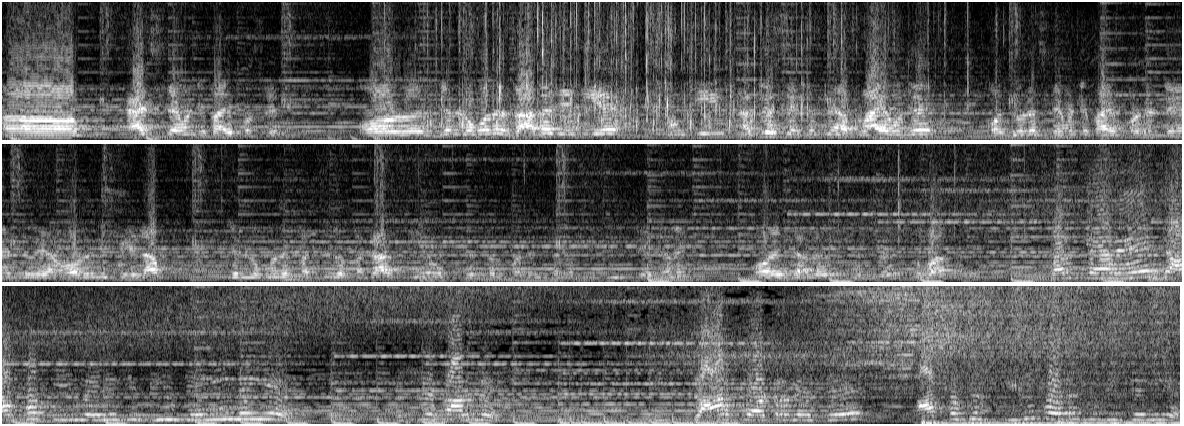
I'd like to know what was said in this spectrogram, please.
uh, at 75 percent और जिन लोगों ने ज़्यादा दे दी है उनकी अगले सेशन में अप्लाई हो जाए और जो लोग 75 परसेंट हैं जो है ऑलरेडी पेड अप जिन लोगों ने 25 और 50 किए वो पचहत्तर परसेंट तक अपनी फ़ीस पे करें और इजाज़त स्कूल से दुआ करें। सर कह रहे हैं कि आपको तीन महीने की फ़ीस देनी ही नहीं है पिछले साल में। चार क्वार्टर में से आपको सिर्फ़ तीन क्वार्टर की फ़ीस देनी है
